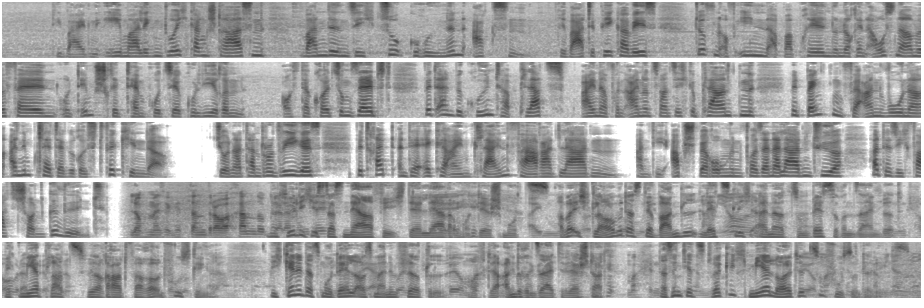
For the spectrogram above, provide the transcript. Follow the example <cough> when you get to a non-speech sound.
Die beiden ehemaligen Durchgangsstraßen wandeln sich zu grünen Achsen. Private PKWs dürfen auf ihnen ab April nur noch in Ausnahmefällen und im Schritttempo zirkulieren. Aus der Kreuzung selbst wird ein begrünter Platz, einer von 21 geplanten, mit Bänken für Anwohner, einem Klettergerüst für Kinder. Jonathan Rodriguez betreibt an der Ecke einen kleinen Fahrradladen. An die Absperrungen vor seiner Ladentür hat er sich fast schon gewöhnt. Natürlich ist das nervig, der Lärm und der <laughs> Schmutz. Aber ich glaube, dass der Wandel letztlich einer zum Besseren sein wird, mit mehr Platz für Radfahrer und Fußgänger. Ich kenne das Modell aus meinem Viertel, auf der anderen Seite der Stadt. <laughs> Da sind jetzt wirklich mehr Leute zu Fuß unterwegs.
